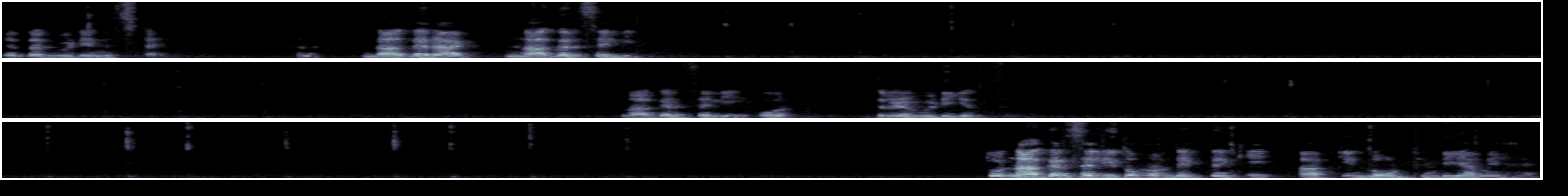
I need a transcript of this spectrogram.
या Dravidian style Nagara art Nagara शैली नागर शैली और द्रविडियन शैली तो नागर शैली तो हम देखते हैं कि आपकी नॉर्थ इंडिया में है।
